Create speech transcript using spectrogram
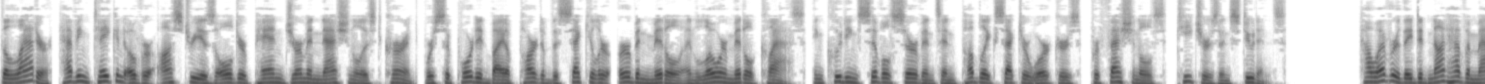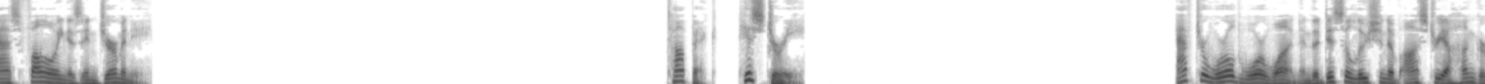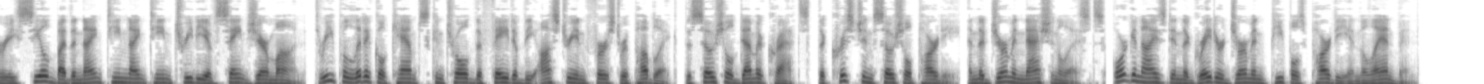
The latter, having taken over Austria's older pan-German nationalist current, were supported by a part of the secular, urban middle and lower middle class, including civil servants and public sector workers, professionals, teachers and students. However they did not have a mass following as in Germany. History After World War I and the dissolution of Austria-Hungary sealed by the 1919 Treaty of Saint-Germain, three political camps controlled the fate of the Austrian First Republic, the Social Democrats, the Christian Social Party, and the German Nationalists, organized in the Greater German People's Party and the Landbund.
